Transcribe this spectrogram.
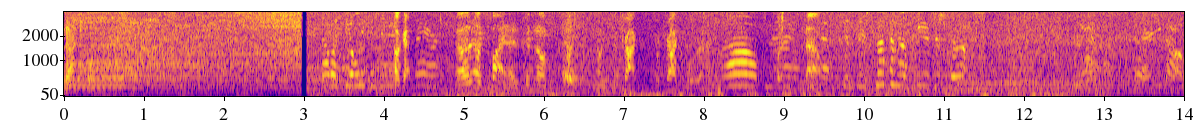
that one. That was the only container Okay. there. Uh, that's fine. I just didn't know if it was retract, retractable then. Oh, no, I No. that's good. There's nothing else here just for us. There you go.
